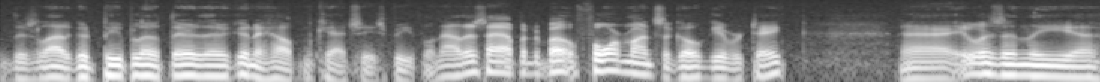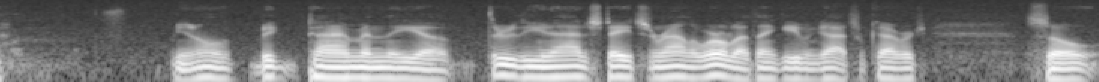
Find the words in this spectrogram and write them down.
there's a lot of good people out there that are going to help them catch these people. Now, this happened about four months ago, give or take. Uh, it was in the, uh, you know, big time in the uh, through the United States and around the world. I think even got some coverage. So,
